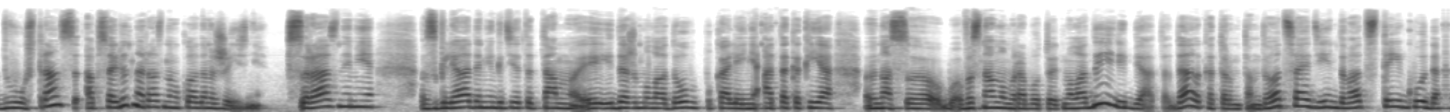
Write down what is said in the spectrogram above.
двух стран с абсолютно разным укладом жизни с разными взглядами где-то там, и даже молодого поколения. А так как я, у нас э, в основном работают молодые ребята, да, которым там 21-23 года,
